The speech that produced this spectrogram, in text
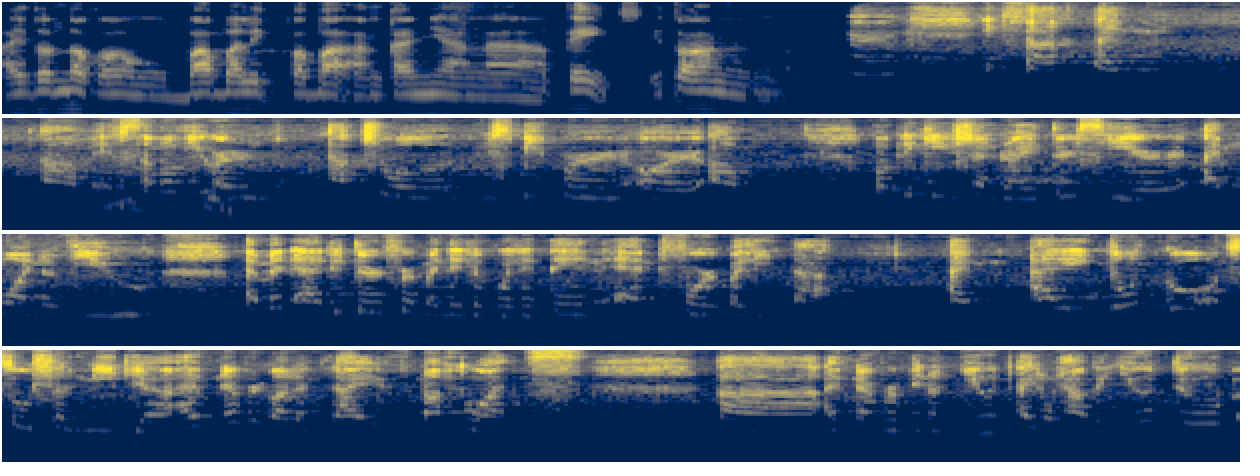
I don't know kung babalik pa ba ang kanyang ah, page. Ito ang In fact, I'm, um, if some of you are publication writers here, I'm one of you. I'm an editor for Manila Bulletin and for Balita. I'm, I don't go on social media. I've never gone on live, not once. Uh, I've never been on YouTube. I don't have a YouTube.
